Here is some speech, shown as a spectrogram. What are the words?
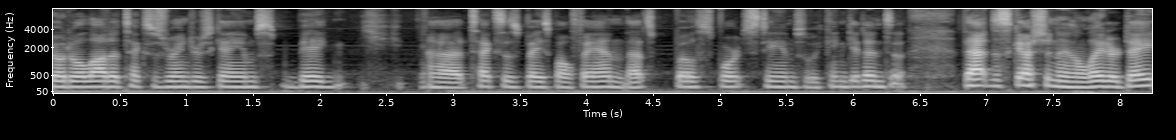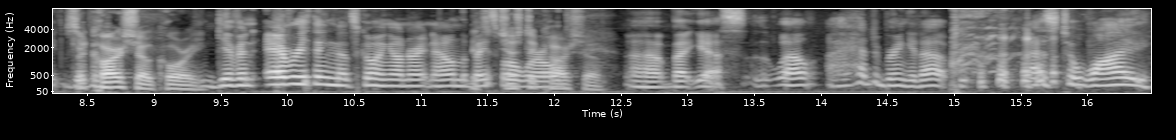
go to a lot of Texas Rangers games. Big uh, Texas baseball fan. That's both sports teams. We can get into that discussion in a later date. It's a car show, Cory. Given everything that's going on right now in the It's baseball just world, a car show. uh, but yes, well, I had to bring it up as to why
